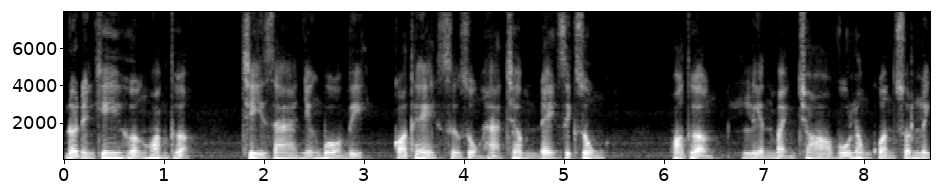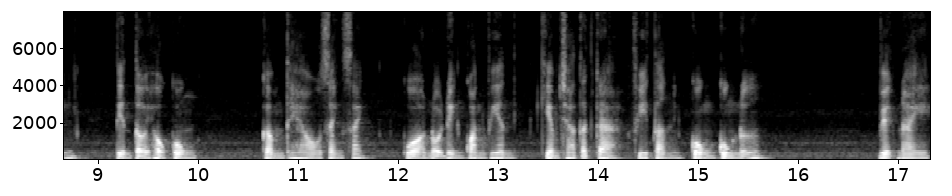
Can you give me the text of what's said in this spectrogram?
Đợi đến khi hướng hoàng thượng Chỉ ra những bộ vị Có thể sử dụng hạ châm để dịch dung, Hoàng thượng liền mệnh cho Vũ Long Quân xuất lĩnh, Tiến tới hậu cung. Cầm theo danh sách của nội đình quan viên Kiểm tra tất cả phi tần cùng cung nữ. Việc này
